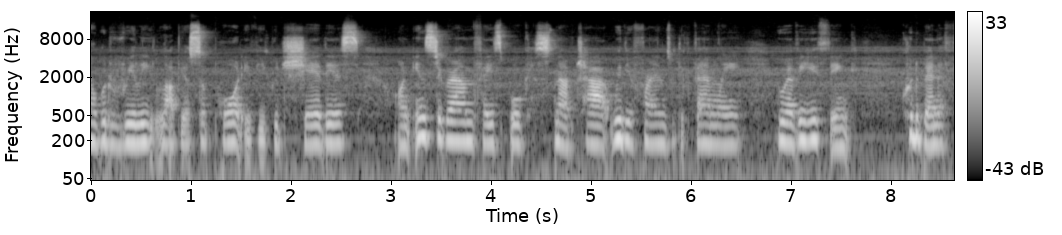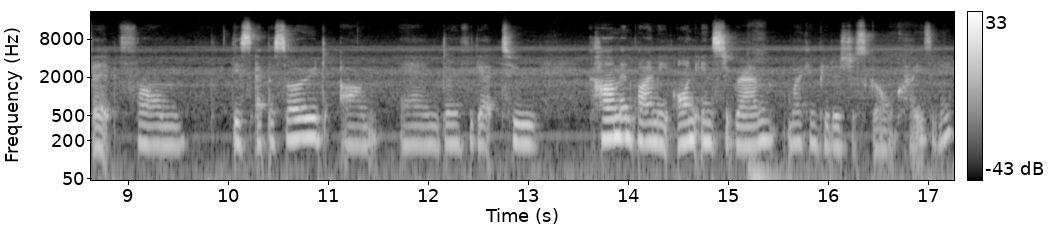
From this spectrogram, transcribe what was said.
I would really love your support if you could share this on Instagram, Facebook, Snapchat with your friends, with your family, whoever you think could benefit from this episode. Um, and don't forget to come and find me on Instagram. My computer's just going crazy.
